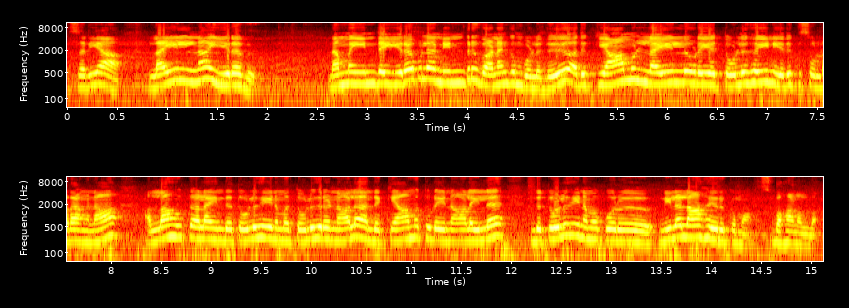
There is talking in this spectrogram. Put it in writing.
சரியா? லைல்னா இரவு. நம்ம இந்த இரவில் நின்று வணங்கும் பொழுது அது கியாமுல் லைலுடைய தொழுகைன்னு எதுக்கு சொல்கிறாங்கன்னா அல்லாஹு தாலா இந்த தொழுகையை நம்ம தொழுகிறனால அந்த கியாமத்துடைய நாளையில் இந்த தொழுகை நமக்கு ஒரு நிழலாக இருக்குமா? சுபஹானல்லாஹ்.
